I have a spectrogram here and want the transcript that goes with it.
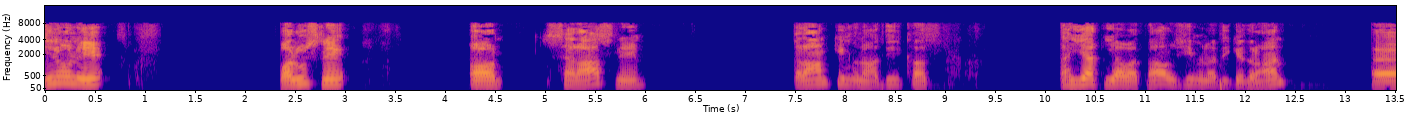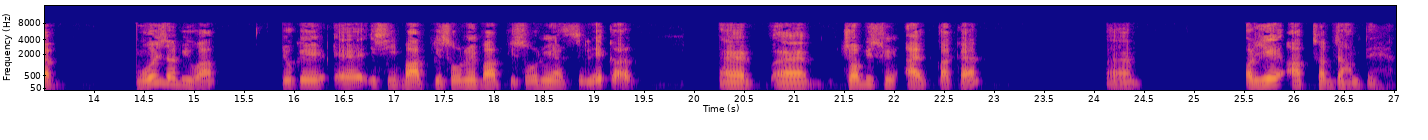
इन्होंने, पॉलूस ने और सरास ने कलाम की मुनादी का तहिया किया हुआ था और उसी मुनादी के दौरान मुआवजा भी हुआ, जो कि इसी बाप की सोलहवीं बाप की सोलहवीं से लेकर चौबीसवीं आयत तक है। और ये आप सब जानते हैं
